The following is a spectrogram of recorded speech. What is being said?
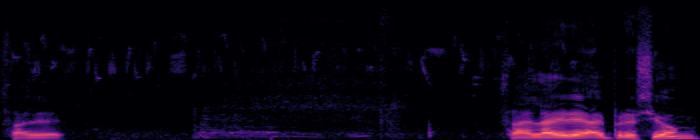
Sale, sale el aire, hay presión.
